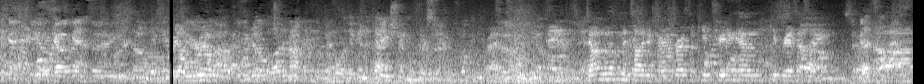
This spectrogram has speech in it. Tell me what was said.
Okay. Go again. Real, real. Right. And don't move him until I do turnover, so keep treating him, keep reassessing. Uh,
